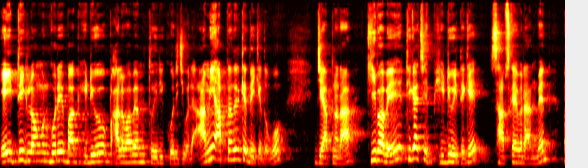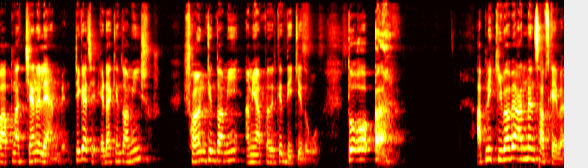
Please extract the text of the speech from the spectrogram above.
এই ট্রিক লঙ্ঘন করে বা ভিডিও ভালোভাবে আমি তৈরি করেছি বলে আমি আপনাদেরকে দেখে দেবো যে আপনারা কীভাবে, ঠিক আছে ভিডিও থেকে সাবস্ক্রাইবার আনবেন বা আপনার চ্যানেলে আনবেন। ঠিক আছে? এটা কিন্তু আমি স্বয়ং কিন্তু আমি আমি আপনাদেরকে দেখিয়ে দেবো। তো আপনি কীভাবে আনবেন সাবস্ক্রাইবার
